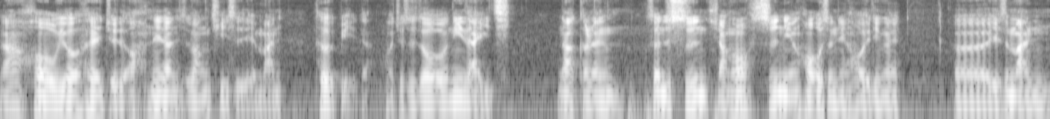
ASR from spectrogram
然后又会觉得哦，那段时光其实也蛮特别的哦，就是都腻在一起。那可能甚至十想说十年后、二十年后，一定会呃，也是蛮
